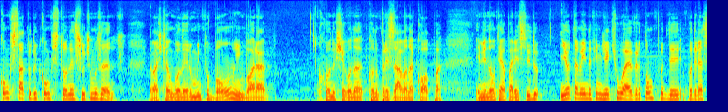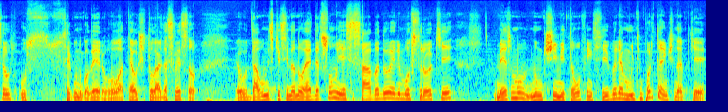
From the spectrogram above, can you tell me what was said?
conquistar tudo que conquistou nesses últimos anos. Eu acho que é um goleiro muito bom, embora quando chegou na, quando precisava na Copa, ele não tem aparecido. E eu também defendia que o Everton poder, poderia ser o, o segundo goleiro ou até o titular da seleção. Eu dava uma esquecida no Ederson e esse sábado ele mostrou que mesmo num time tão ofensivo, ele é muito importante, né? Porque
